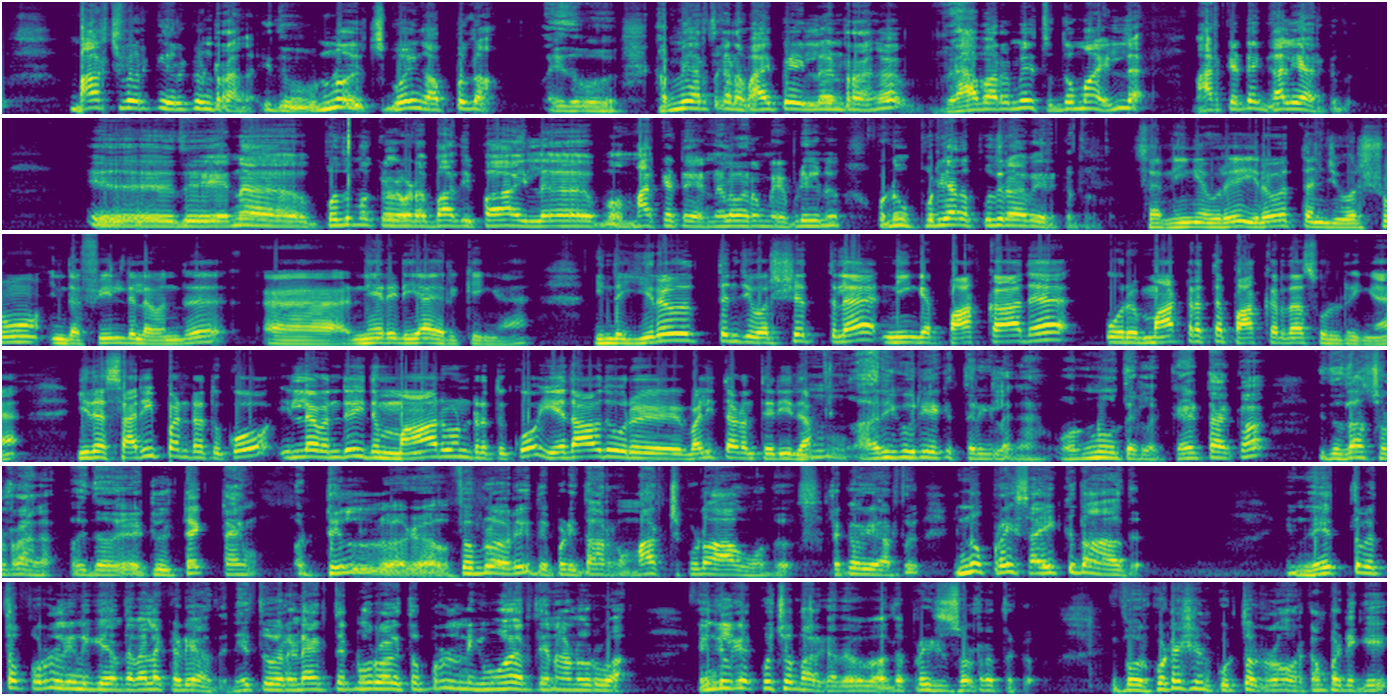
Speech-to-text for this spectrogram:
மார்ச் வரைக்கும் இருக்குன்றாங்க. இது இன்னும் இட்ஸ் கோயிங் அப்பு தான். இது கம்மியாகிறதுக்கான வாய்ப்பே இல்லைன்றாங்க. வியாபாரமே சுத்தமாக இல்லை. மார்க்கெட்டே காலியாக இருக்குது. இது என்ன பொதுமக்களோட பாதிப்பா? இல்லை மார்க்கெட்டு நிலவரம் எப்படின்னு ஒன்றும் புரியாத புதிராகவே இருக்குது. சார் நீங்கள் ஒரு இருபத்தஞ்சி வருஷம் இந்த ஃபீல்டில் வந்து நேரடியாக இருக்கீங்க. இந்த இருபத்தஞ்சி வருஷத்தில் நீங்கள் பார்க்காத ஒரு மாற்றத்தை பார்க்குறதா சொல்கிறீங்க இதை சரி பண்ணுறதுக்கோ இல்லை வந்து இது மாறுன்றதுக்கோ ஏதாவது ஒரு வழித்தடம் தெரியுதா? அறிகுறியாக அறிகுறியே தெரியலங்க. ஒன்றும் தெரியல. கேட்டாக்கா இதுதான் சொல்கிறாங்க இது it will take time till February இது இப்படி தான் இருக்கும். மார்ச் கூட ஆகும் அது. ரெக்கவரி ஆகிறதுக்கு இன்னும் ப்ரைஸ் ஹைக்கு தான் ஆகுது. நேற்று விற்ற பொருள் இன்றைக்கி அந்த விலை கிடையாது. நேற்று ரெண்டாயிரத்தி எட்நூறுவா விற்ற பொருள் இன்றைக்கி மூவாயிரத்தி நானூறுரூவா எங்களுக்கே கூச்சமாக இருக்குது அது அந்த ப்ரைஸ் சொல்கிறதுக்கு இப்போ ஒரு கொட்டேஷன் கொடுத்துட்றோம். ஒரு கம்பெனிக்கு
